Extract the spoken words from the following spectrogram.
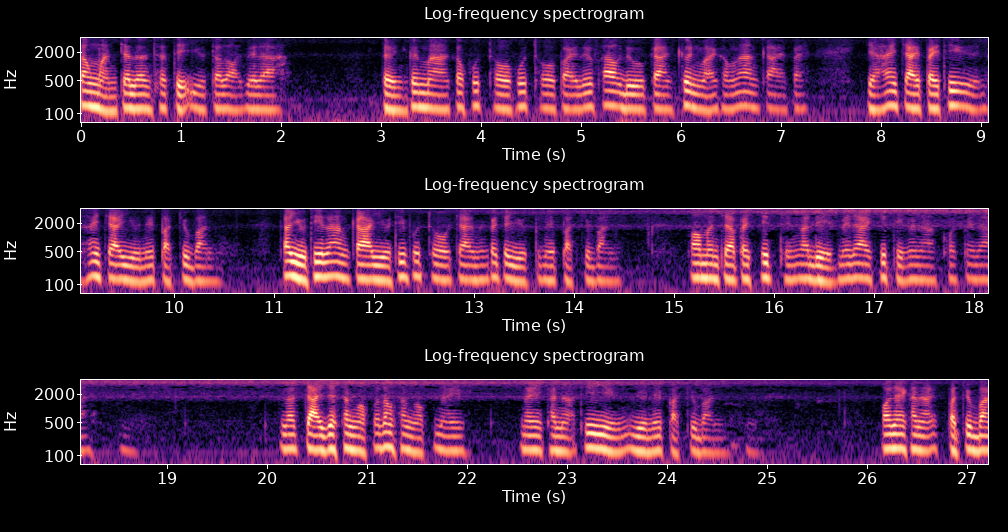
ต้องหมั่นเจริญสติอยู่ตลอดเวลา ตื่นขึ้นมาก็พุโทโธพุโทโธไปหรือเฝ้าดูการเคลื่อนไหวของร่างกายไป อย่าให้ใจไปที่อื่น ให้ใจอยู่ในปัจจุบัน ถ้าอยู่ที่ร่างกายอยู่ที่พุโทโธใจมันก็จะอยู่ในปัจจุบันเพราะมันจะไปคิดถึงอดีตไม่ได้คิดถึงอนาคตไม่ได้ แล้วใจจะสงบก็ต้องสงบในในขณะที่อยู่อยู่ในปัจจุบัน เพราะในขณะปัจจุบัน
